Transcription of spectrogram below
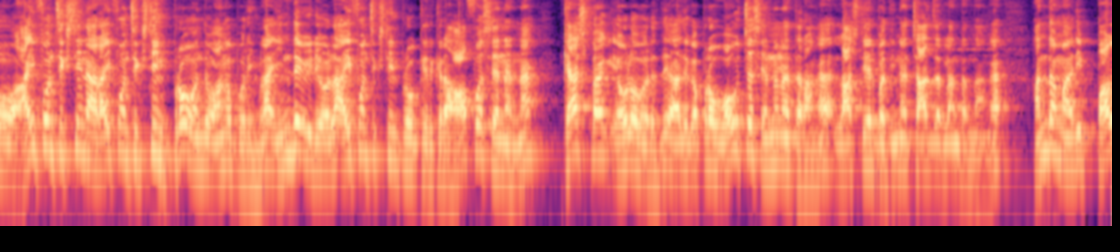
So iPhone sixteen or iPhone sixteen pro வந்து வாங்க போகிறீங்களா இந்த வீடியோவில் ஐஃபோன் சிக்ஸ்டீன் ப்ரோக்கு இருக்கிற ஆஃபர்ஸ் என்னென்ன? கேஷ்பேக் எவ்வளோ வருது? அதுக்கப்புறம் வவுச்சர்ஸ் என்னென்ன தராங்க? லாஸ்ட் இயர் பார்த்தீங்கன்னா சார்ஜர்லாம் தந்தாங்க. அந்த மாதிரி பல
